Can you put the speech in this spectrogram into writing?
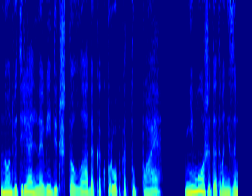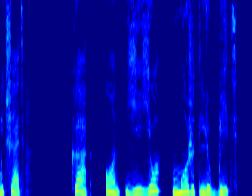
Но он ведь реально видит, что Лада как пробка тупая. Не может этого не замечать. Как он ее может любить?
